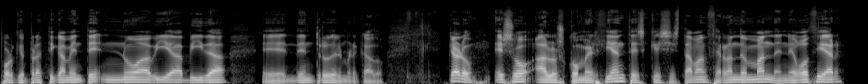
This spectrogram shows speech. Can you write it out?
porque prácticamente no había vida eh, dentro del mercado. Claro, eso a los comerciantes que se estaban cerrando en banda en negociar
